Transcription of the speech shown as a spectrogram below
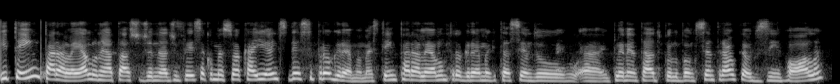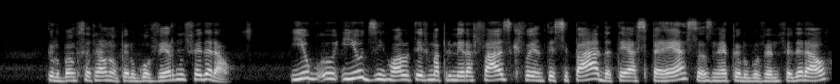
E tem em paralelo, né, a taxa de inadimplência começou a cair antes desse programa, mas tem em paralelo um programa que está sendo uh, implementado pelo Banco Central, que é o Desenrola, pelo Banco Central não, pelo governo federal. E o, e o Desenrola teve uma primeira fase que foi antecipada até as pressas, né, pelo governo federal,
